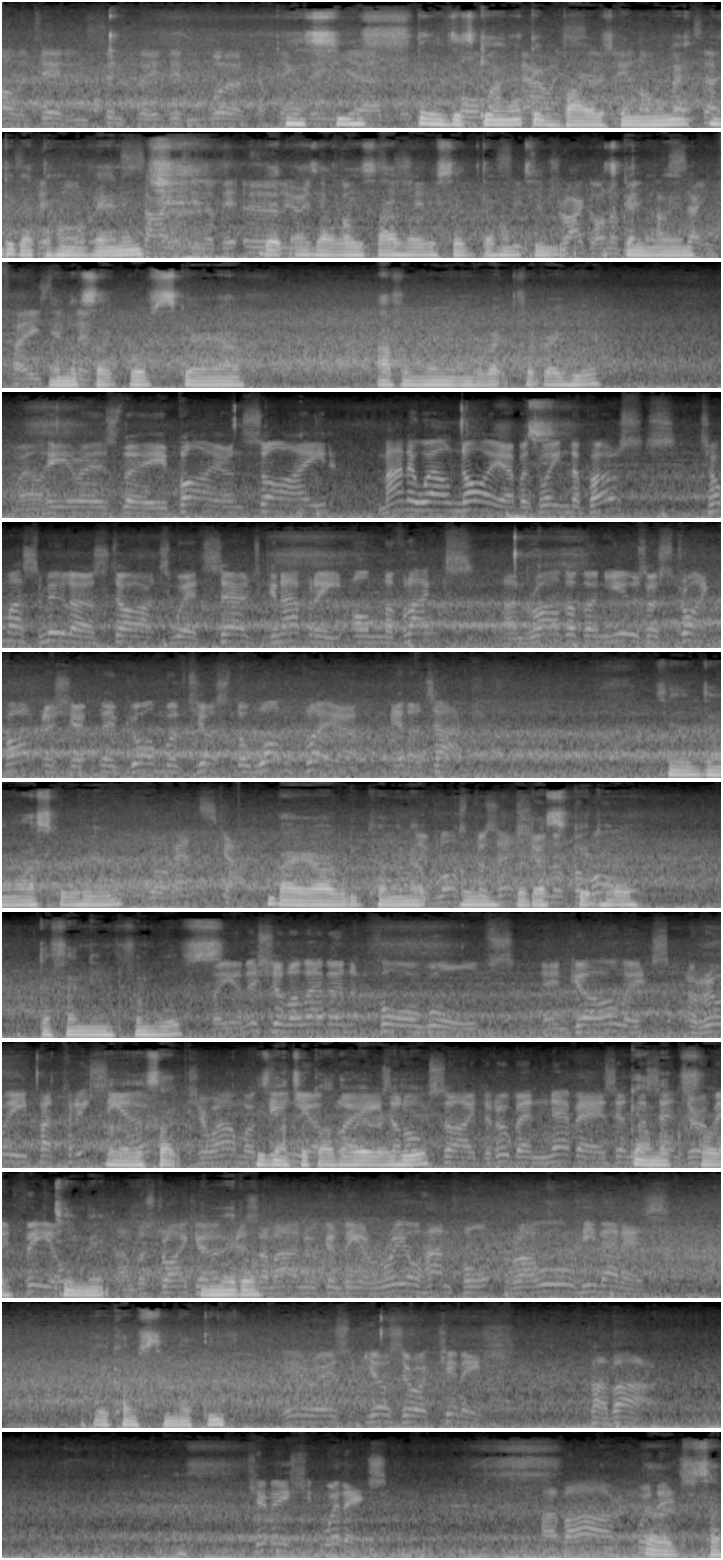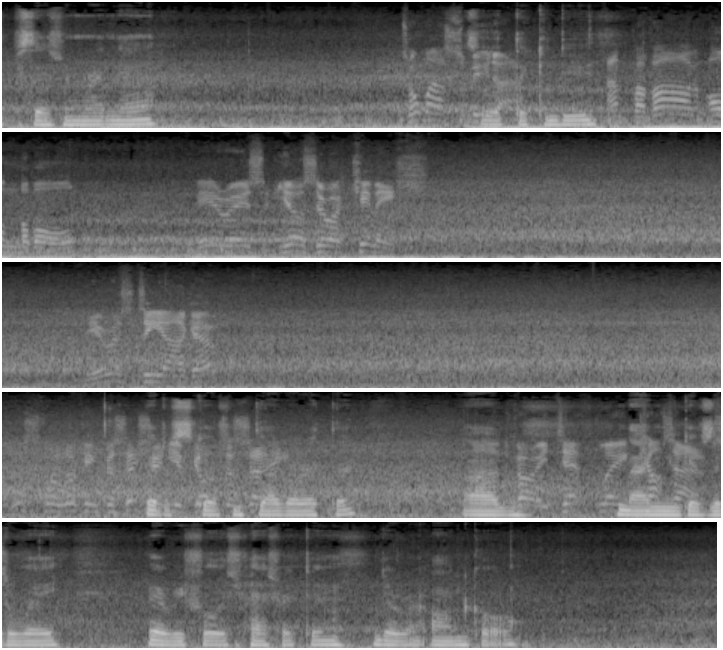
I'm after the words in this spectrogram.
Let's see, believe this game, I think Bayer's gonna win it. They got the home advantage. But as always, I've always said the home team is gonna win. And looks like Wolves scaring out off and running on the right foot right here. Well, here is the Bayern side. Manuel Neuer between the posts. Thomas Müller starts with Serge Gnabry on the flanks. And rather than use a strike partnership, they've gone with just the one player in attack. So down Oscar here. Bayer already coming up, but that's good here defending from Wolves. The initial 11 for Wolves. In goal, it's Rui Patricio. It looks like he's going to take all the way right here. Going to look for a teammate and the striker in the middle. Is a man who can be a real handful, Raul Jimenez. Here comes Timothy. Here is Joshua Kimmich. Pavard. Kimmich with it. Pavard with it. just have possession right now. Thomas See what they can do. And Pavard on the ball. Here is Joshua Kimmich. Here is Thiago. Of skill from Thiago right there. Um, Nine gives it away. Very foolish pass right there. They were on goal.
